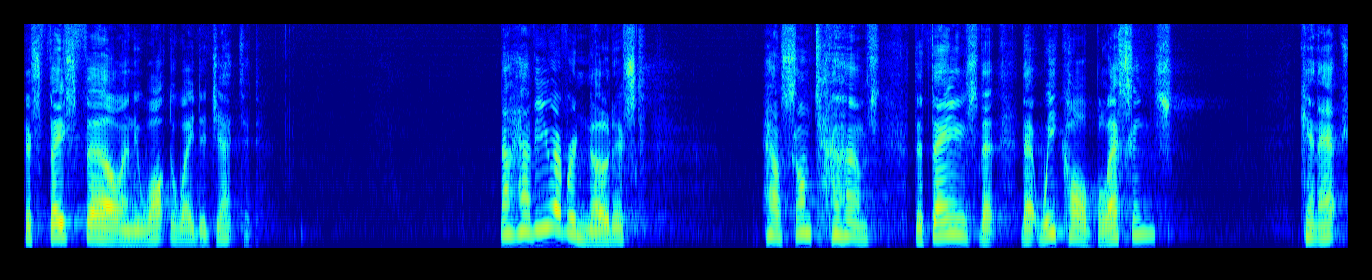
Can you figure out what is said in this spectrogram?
His face fell and he walked away dejected. Now, have you ever noticed how sometimes the things that, that we call blessings can act,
